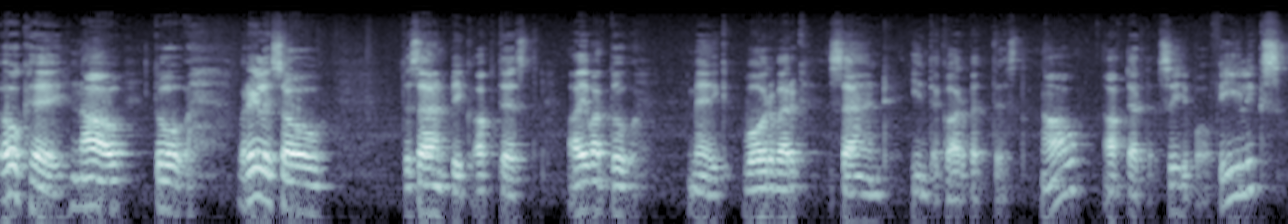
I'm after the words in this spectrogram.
Okay, now to really show the sand pick-up test, I want to make Vorwerk sand in the carpet test. Now, after the SEBO Felix,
